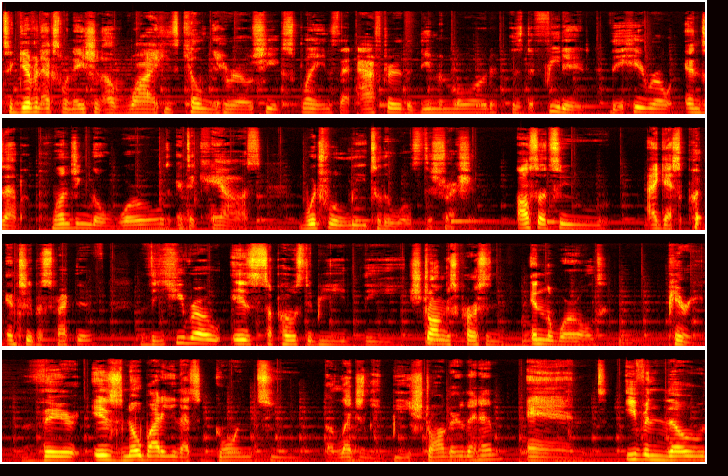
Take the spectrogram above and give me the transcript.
to give an explanation of why he's killing the hero, she explains that after the demon lord is defeated, the hero ends up plunging the world into chaos, which will lead to the world's destruction. Also to i guess put into perspective the hero is supposed to be the strongest person in the world period. There is nobody that's going to allegedly be stronger than him and even though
